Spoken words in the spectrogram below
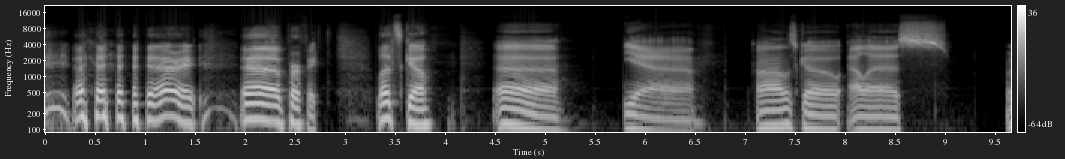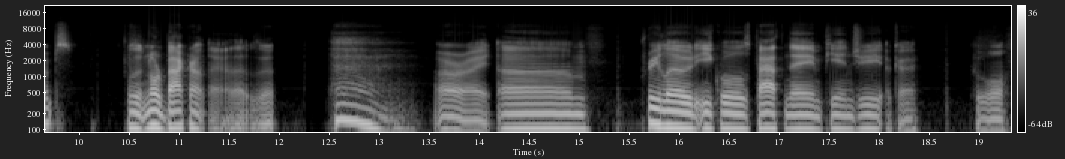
All right. Uh perfect. Let's go. Uh yeah. Uh let's go ls. Oops. Was it Nord background? Yeah, that was it. All right. Um preload equals path name png. Okay. Cool.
